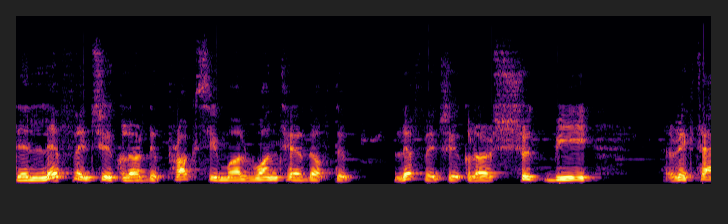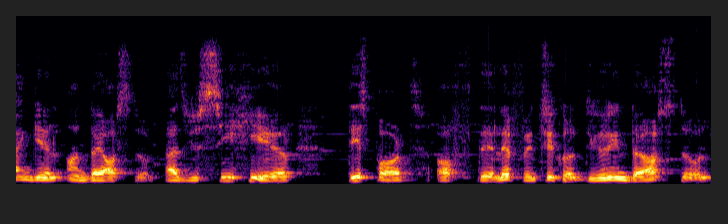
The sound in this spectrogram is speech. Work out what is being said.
the left ventricular, the proximal one third of the left ventricular should be rectangle on diastole. As you see here, this part of the left ventricle during diastole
